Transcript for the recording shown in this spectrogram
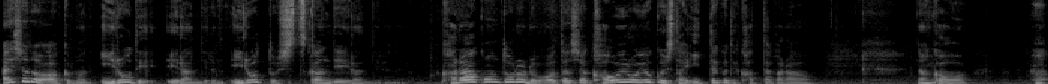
アイシャドウはあくまで色で選んでるの。色と質感で選んでるのよ。カラーコントロールは私は顔色を良くしたい一択で買ったからなんかあ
